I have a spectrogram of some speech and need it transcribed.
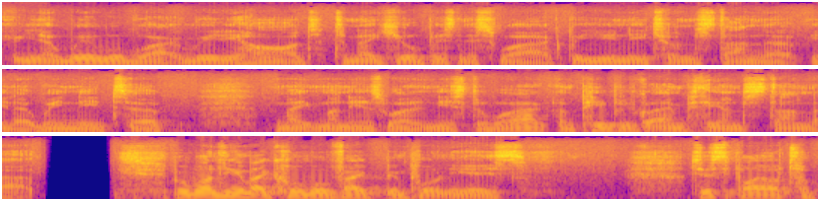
mm. you know we will work really hard to make your business work, but you need to understand that you know we need to make money as well. It needs to work, and people who've got empathy understand that. But one thing about Cornwall, very importantly, is just by our top,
